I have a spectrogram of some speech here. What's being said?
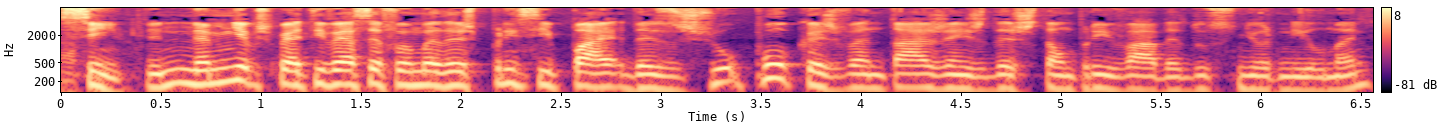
Sim, na minha perspectiva, essa foi uma das principais, das poucas vantagens da gestão privada do Sr. Nilman,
